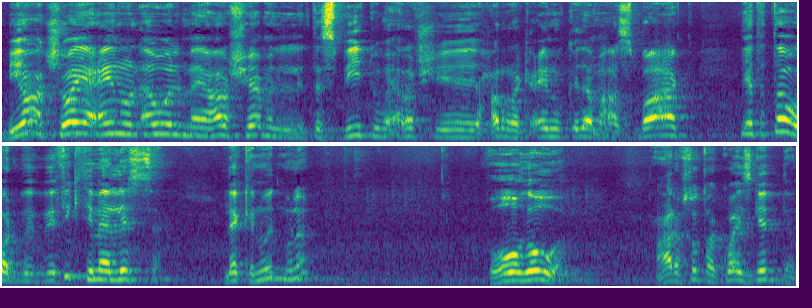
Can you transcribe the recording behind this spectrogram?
بيقعد شوية عينه الأول ما يعرفش يعمل تثبيت وما يعرفش يحرك عينه كده مع إصبعك. بيتطور في اكتمال لسه. لكن ودنه لا. وهو جوه. عارف صوتها كويس جدا.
